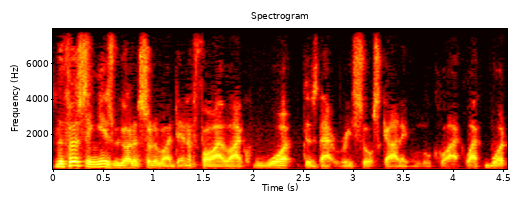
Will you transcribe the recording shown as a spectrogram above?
the first thing is we've got to sort of identify like what does that resource guarding look like? Like what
